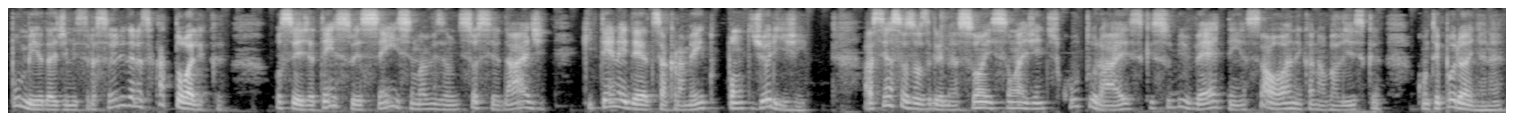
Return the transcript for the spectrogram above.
por meio da administração e liderança católica. Ou seja, tem em sua essência uma visão de sociedade que tem na ideia do sacramento ponto de origem. Assim, essas duas agremiações são agentes culturais que subvertem essa ordem carnavalesca contemporânea. Né?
